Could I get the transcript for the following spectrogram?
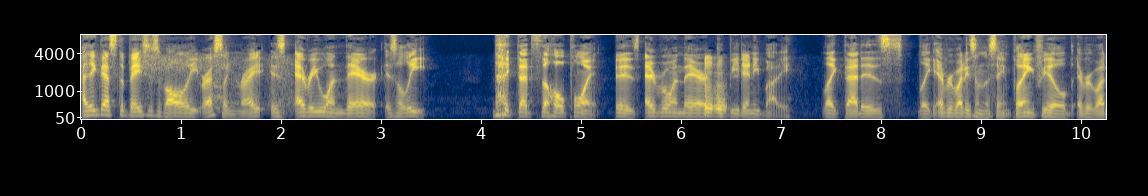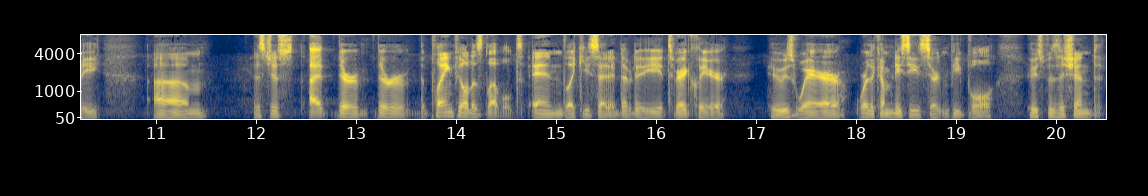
I think that's the basis of all elite wrestling, right? Is everyone there is elite. Like that's the whole point. Is everyone there mm-hmm. can beat anybody. Like that is like everybody's on the same playing field. Everybody um is just I, they're they're the playing field is leveled. And like you said in WWE, it's very clear who's where, where the company sees certain people, who's positioned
